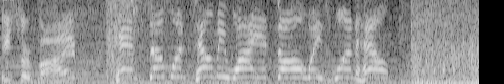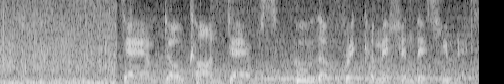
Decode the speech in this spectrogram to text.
He survived? Can someone tell me why it's always one health? Damn Dokkan devs. Who the frick commissioned this unit?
